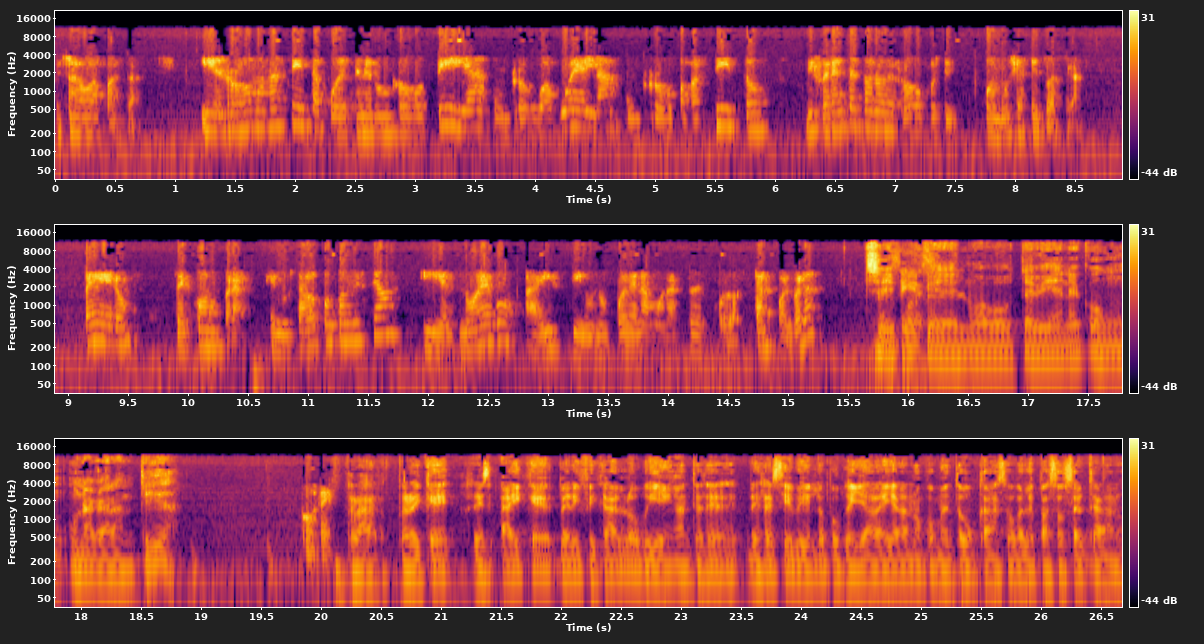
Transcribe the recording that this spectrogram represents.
eso no va a pasar. Y el rojo mamacita puede tener un rojo tía, un rojo abuela, un rojo papacito, diferentes tonos de rojo por, por muchas situaciones. Pero se compra el usado por condición y el nuevo, ahí sí uno puede enamorarse del color, tal cual, ¿verdad? Sí, porque el nuevo usted viene con una garantía. Correcto. Claro, pero hay que hay que verificarlo bien antes de, recibirlo porque ya Dayana nos comentó un caso que le pasó cercano,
